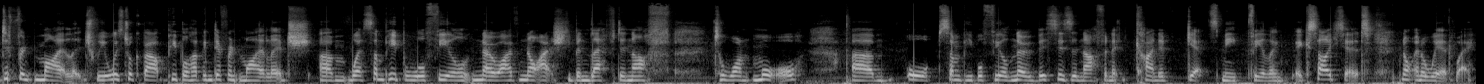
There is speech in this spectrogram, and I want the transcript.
different mileage. We always talk about people having different mileage, um, where some people will feel, no, I've not actually been left enough to want more, um, or some people feel, no, this is enough, and it kind of gets me feeling excited, not in a weird way.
